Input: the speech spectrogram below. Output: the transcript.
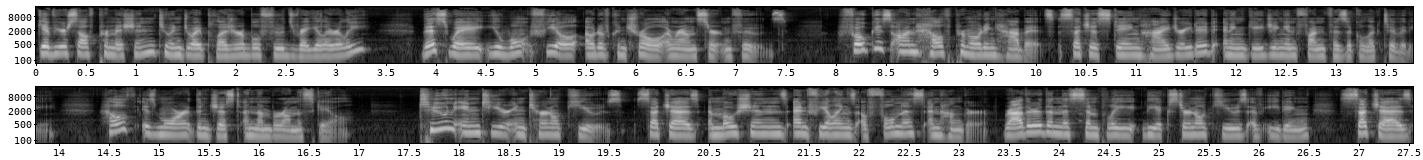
Give yourself permission to enjoy pleasurable foods regularly. This way, you won't feel out of control around certain foods. Focus on health promoting habits, such as staying hydrated and engaging in fun physical activity. Health is more than just a number on the scale. Tune into your internal cues, such as emotions and feelings of fullness and hunger, rather than the simply the external cues of eating, such as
